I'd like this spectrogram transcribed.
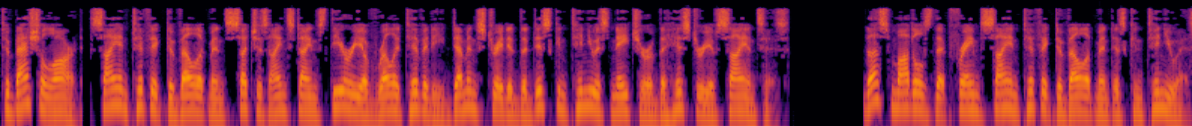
To Bachelard, scientific developments such as Einstein's theory of relativity demonstrated the discontinuous nature of the history of sciences. Thus models that framed scientific development as continuous,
